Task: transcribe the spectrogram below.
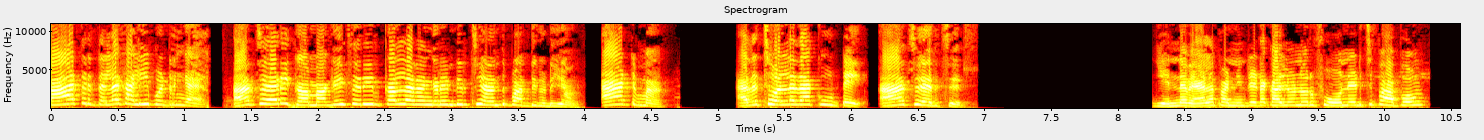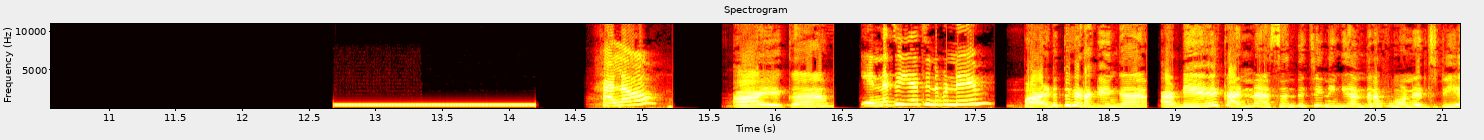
பாத்திரத்தெல்லாம் கழுவி போட்டுருங்க ஆ சரிக்கா மகேஸ்வரி இருக்கல்ல நாங்க ரெண்டு பேரும் சேர்ந்து பாத்துக்கிடியோம் ஆட்டுமா அத சொல்லதா கூட்டே ஆ சரி சரி என்ன வேலை பண்ணிட்டு கல்யாணம் ஒரு போன் அடிச்சு பாப்போம் ஹலோ ஆ ஏக்க. சின்ன பண்ணே? படுத்து கிடக்கேங்க. அப்படியே கண்ணு அசந்துச்சு நீங்க அந்த போன் அடிச்சிட்டிய.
